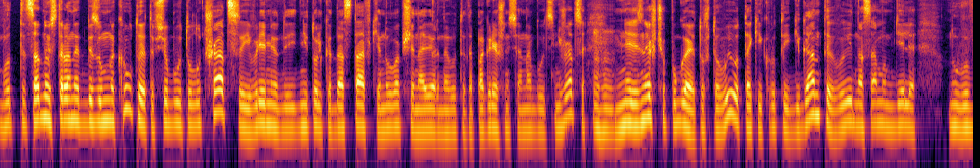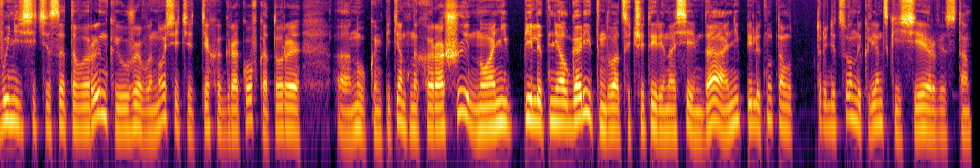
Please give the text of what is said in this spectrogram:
вот с одной стороны это безумно круто, это все будет улучшаться, и время не только доставки, но вообще, наверное, вот эта погрешность, она будет снижаться. Угу. Меня, знаешь, что пугает? То, что вы вот такие крутые гиганты, вы на самом деле, ну, вы вынесете с этого рынка и уже выносите тех игроков, которые, а, ну, компетентно хороши, но они пилят не алгоритм 24 на 7, да, они пилят, ну, там вот традиционный клиентский сервис, там,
